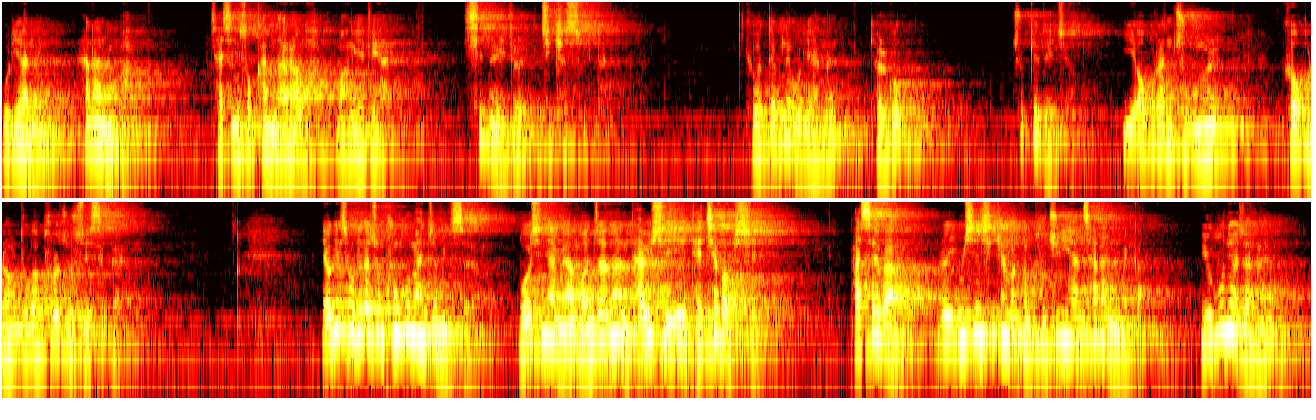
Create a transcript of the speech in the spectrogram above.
우리아는 하나님과 자신이 속한 나라와 왕에 대한 신의를 지켰습니다. 그것 때문에 우리아는 결국 죽게 되죠. 이 억울한 죽음을 그 억울함을 누가 풀어줄 수 있을까요? 여기서 우리가 좀 궁금한 점이 있어요. 무엇이냐면 먼저는 다윗이 대책 없이 바세바를 임신시킬 만큼 부주의한 사람입니까? 유부녀잖아요.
